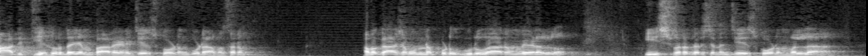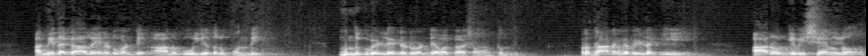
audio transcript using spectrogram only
ఆదిత్య హృదయం పారాయణ చేసుకోవడం కూడా అవసరం. అవకాశం ఉన్నప్పుడు గురువారం వేళల్లో ఈశ్వర దర్శనం చేసుకోవడం వల్ల అన్ని రకాలైనటువంటి ఆనుకూల్యతలు పొంది ముందుకు వెళ్ళేటటువంటి అవకాశం ఉంటుంది. ప్రధానంగా వీళ్ళకి ఆరోగ్య విషయంలో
